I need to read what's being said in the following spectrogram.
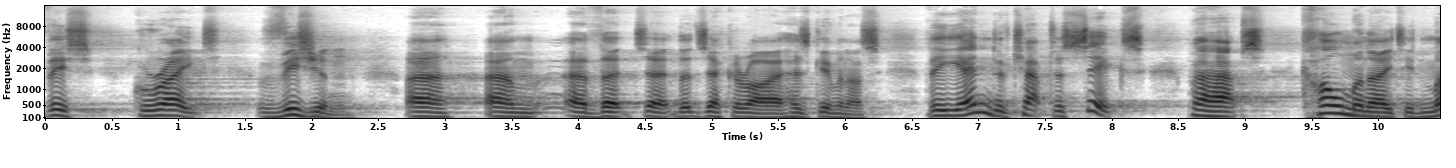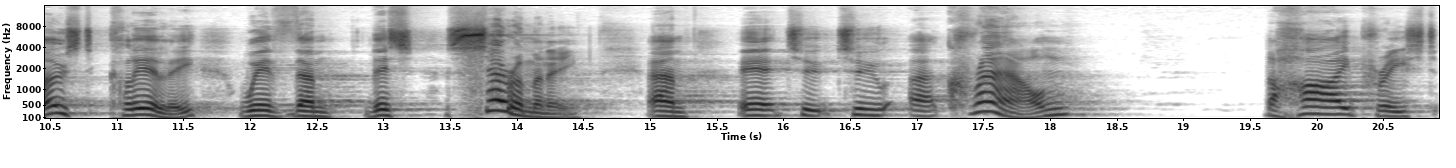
this great vision uh, um, uh, that, uh, that Zechariah has given us. The end of chapter 6 perhaps culminated most clearly with um, this ceremony um, uh, to, to uh, crown the high priest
